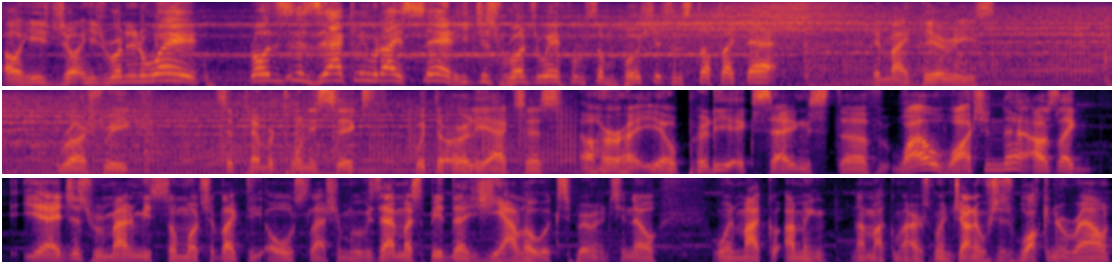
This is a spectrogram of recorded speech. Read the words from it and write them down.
Oh, he's he's running away. Bro, this is exactly what I said. He just runs away from some bushes and stuff like that in my theories. Rush Week, September 26th with the early access. All right, yo, pretty exciting stuff. While watching that, I was like, yeah, it just reminded me so much of like the old slasher movies. That must be the Yellow experience, you know? When Michael, I mean, not Michael Myers, when Johnny was just walking around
